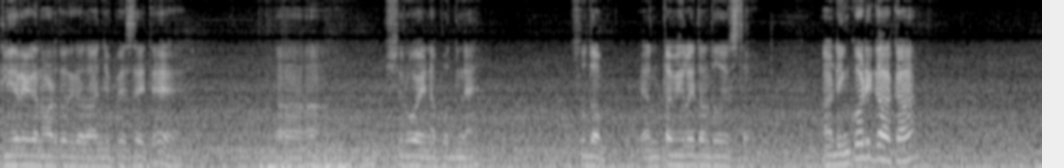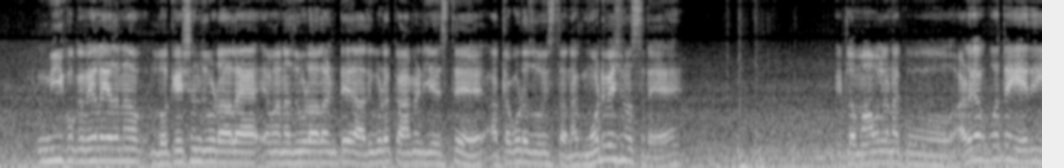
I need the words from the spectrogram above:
క్లియర్గా కనబడుతుంది కదా అని చెప్పేసి అయితే షురువు అయిన పొద్దునే చూద్దాం. ఎంత వీలైతే అంత చూపిస్తా అండ్ ఇంకోటి కాక మీకు ఒకవేళ ఏదైనా లొకేషన్ చూడాలా ఏమైనా చూడాలంటే అది కూడా కామెంట్ చేస్తే అట్లా కూడా చూపిస్తాను నాకు మోటివేషన్ వస్తుంది. ఇట్లా మామూలుగా నాకు అడగకపోతే ఏది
